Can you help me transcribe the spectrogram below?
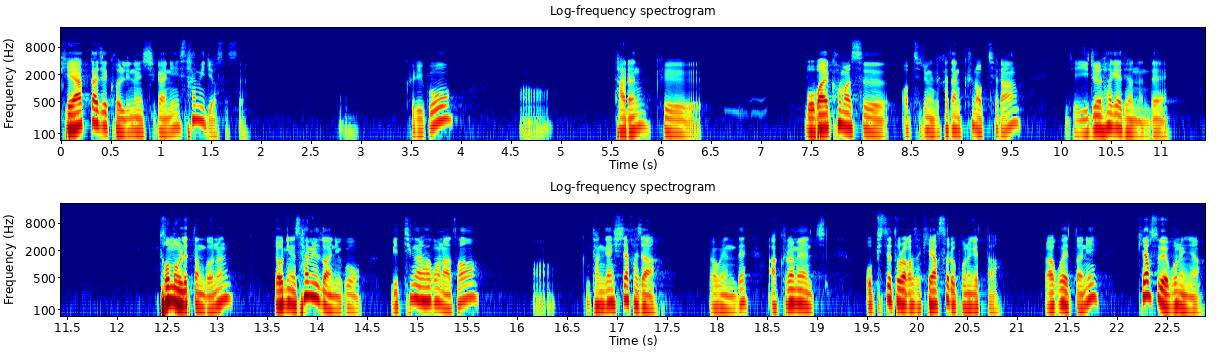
계약까지 걸리는 시간이 3일이었었어요. 그리고 어, 다른 그 모바일 commerce 업체 중에서 가장 큰 업체랑 이제 일을 하게 되었는데 더 놀랬던 거는 여기는 3일도 아니고 미팅을 하고 나서 어, 그럼 당장 시작하자라고 했는데 아 그러면 오피스에 돌아가서 계약서를 보내겠다라고 했더니 계약서 왜 보내냐?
